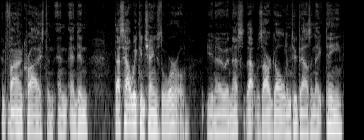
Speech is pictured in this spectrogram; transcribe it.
and find Christ, and, and, and then that's how we can change the world, you know. And that's that was our goal in 2018.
